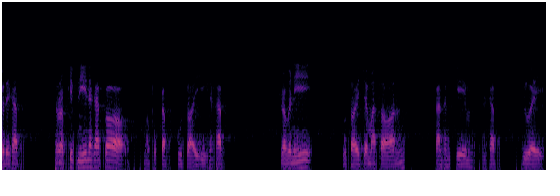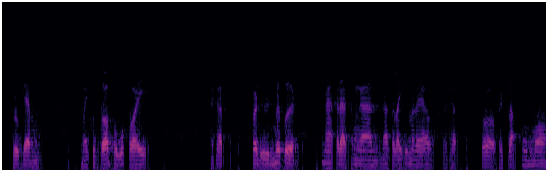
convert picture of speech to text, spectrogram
วัสดีครับสำหรับคลิปนี้นะครับก็มาพบกับครูต่อยอีกนะครับสำหรับวันนี้ครูต่อยจะมาสอนการทำเกมนะครับ ด้วยโปรแกรม Microsoft PowerPoint นะครับ ก่อนอื่นเมื่อเปิดหน้ากระดาษทำงานหน้าสไลด์ขึ้นมาแล้วนะครับ ก็ไปปรับมุมมอง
